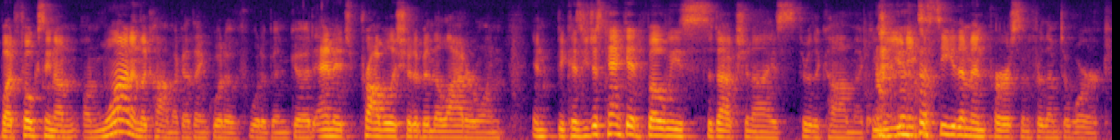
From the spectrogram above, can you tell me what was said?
But focusing on on one in the comic i think would have would have been good. And it probably should have been the latter one. And because you just can't get bowie's seduction eyes through the comic. You, you need to see them in person for them to work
